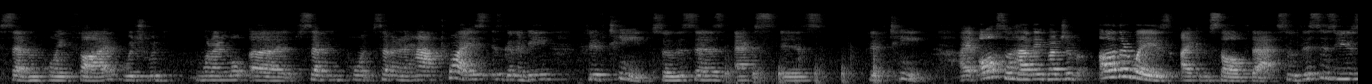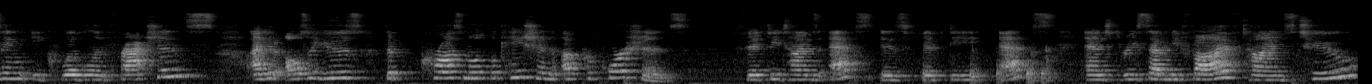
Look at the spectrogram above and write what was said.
7.5, which would, when I, uh, 7.7 and a half twice, is going to be 15. So this says x is 15. I also have a bunch of other ways I can solve that. So this is using equivalent fractions. I could also use the cross multiplication of proportions. 50 times x is 50x, and 375 times 2,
